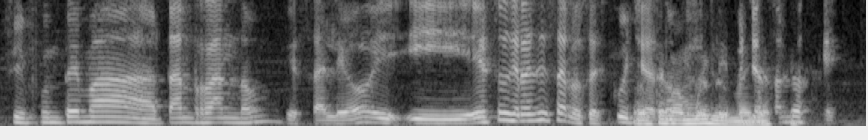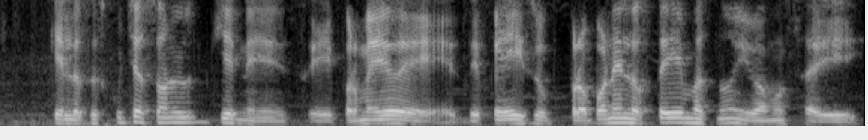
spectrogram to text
Sí, fue un tema tan random que salió y, y eso es gracias a los escuchas. Un tema ¿no? Muy los escuchas son los que, que los escuchas son quienes eh, por medio de, de Facebook proponen los temas, ¿no? Y vamos ahí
